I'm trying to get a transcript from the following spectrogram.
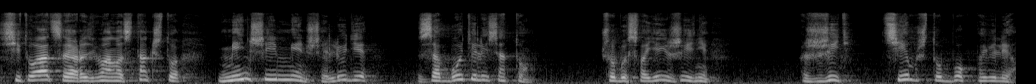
ситуация развивалась так, что меньше и меньше люди заботились о том, чтобы в своей жизни жить тем, что Бог повелел,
